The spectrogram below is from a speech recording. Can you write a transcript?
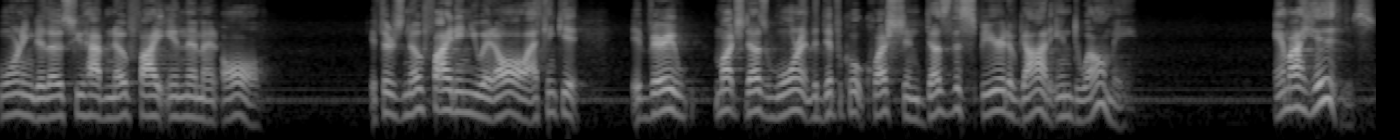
warning to those who have no fight in them at all. If there's no fight in you at all, I think it, it very much does warrant the difficult question Does the Spirit of God indwell me? Am I His?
